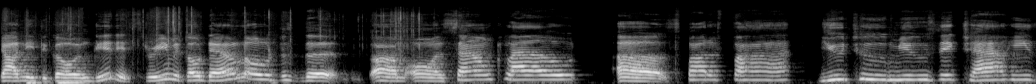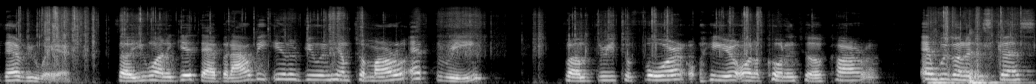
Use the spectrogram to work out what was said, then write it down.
Y'all need to go and get it, stream it, go download the, the um on SoundCloud, uh, Spotify, YouTube Music, child. He's everywhere. So you want to get that. But I'll be interviewing him tomorrow at three, from three to four here on According to Akara, and we're gonna discuss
